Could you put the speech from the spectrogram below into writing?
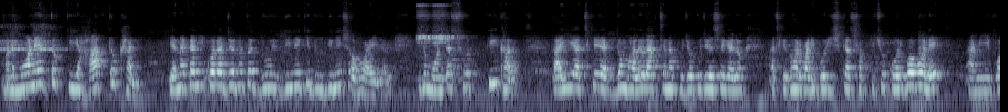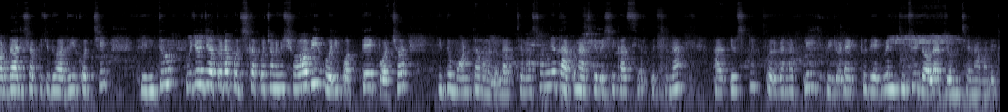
মানে মনের তো কি, হাত তো খালি। কেনাকানি করার জন্য তো দুই দিনে কি দুদিনেই সব হয়ে যাবে। কিন্তু মনটা সত্যিই খারাপ। তাই আজকে একদম ভালো লাগছে না, পুজো পুজো এসে গেল। আজকে ঘর বাড়ি পরিষ্কার সব কিছু করব বলে আমি পর্দারি সব কিছু ধোয়াধুয়ি করছি। কিন্তু পুজো যতটা পরিষ্কার পরিচ্ছন্ন আমি সবই করি প্রত্যেক বছর। কিন্তু মনটা ভালো লাগছে না। সঙ্গে থাকুন, আজকে বেশি কাজ শেয়ার করছি না। আর কেউ স্কিপ করবে না প্লিজ ভিডিওটা একটু দেখবেন, কিছুই ডলার জমছে না আমাদের।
